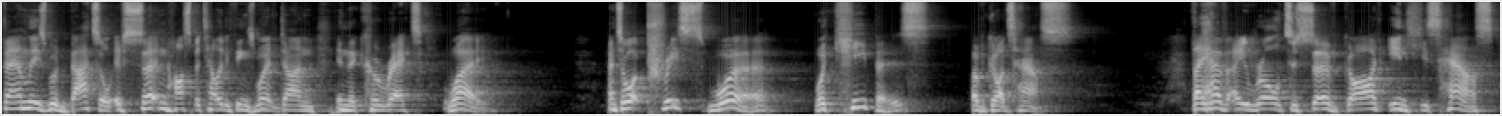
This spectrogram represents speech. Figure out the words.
Families would battle if certain hospitality things weren't done in the correct way. And so, what priests were, were keepers of God's house. They have a role to serve God in his house,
